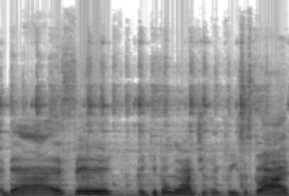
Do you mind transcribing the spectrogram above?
That's it. Thank you for watching and please subscribe.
